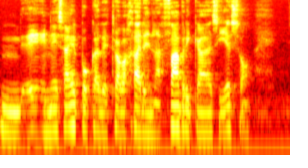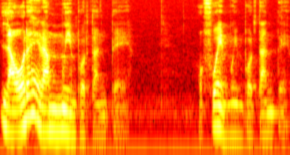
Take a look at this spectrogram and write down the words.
en esa época de trabajar en las fábricas y eso, la hora era muy importante, o fue muy importante.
